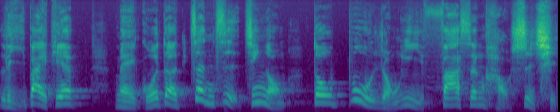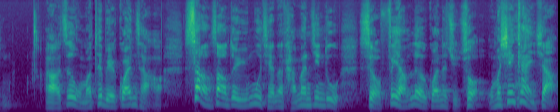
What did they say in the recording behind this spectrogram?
礼拜天美国的政治金融都不容易发生好事情。啊，这是我们特别观察啊。上上对于目前的谈判进度是有非常乐观的举措。我们先看一下，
